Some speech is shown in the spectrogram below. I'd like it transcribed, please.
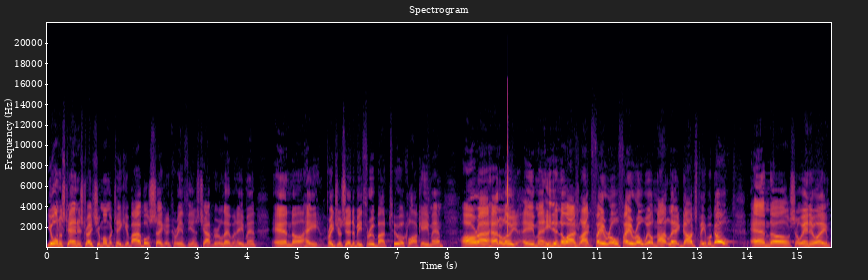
You want to stand and stretch your moment, take your Bible, Second Corinthians chapter 11, amen. And uh, hey, preacher said to be through by 2 o'clock, amen. All right, hallelujah, amen. He didn't know I was like Pharaoh. Pharaoh will not let God's people go. And uh, so, anyway,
